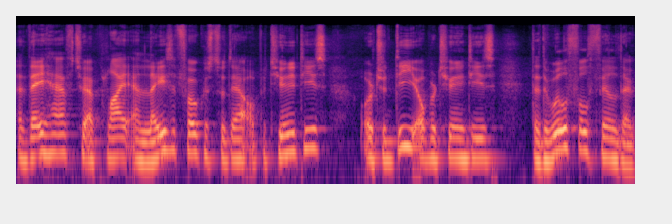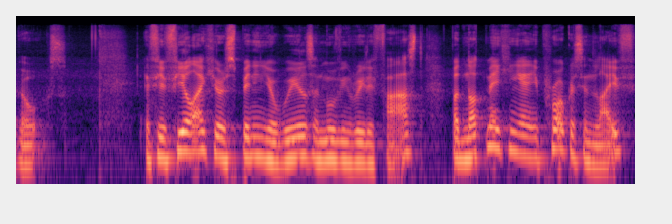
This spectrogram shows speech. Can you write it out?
they have to apply a laser focus to their opportunities or to the opportunities that will fulfill their goals. If you feel like you're spinning your wheels and moving really fast, but not making any progress in life,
